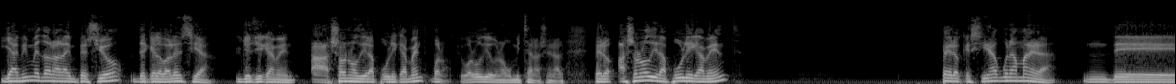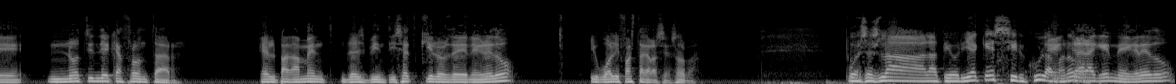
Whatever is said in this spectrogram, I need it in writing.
I a mi me dóna la impressió de que el València, lògicament, això no ho dirà públicament, bueno, igual ho diu en algun mitjà nacional, però això no ho dirà públicament, però que si hi ha alguna manera de no tindre que afrontar el pagament dels 27 quilos de Negredo, igual li fa esta gràcia, Salva. Pues és la, la teoria que circula, Manolo. Encara que Negredo,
